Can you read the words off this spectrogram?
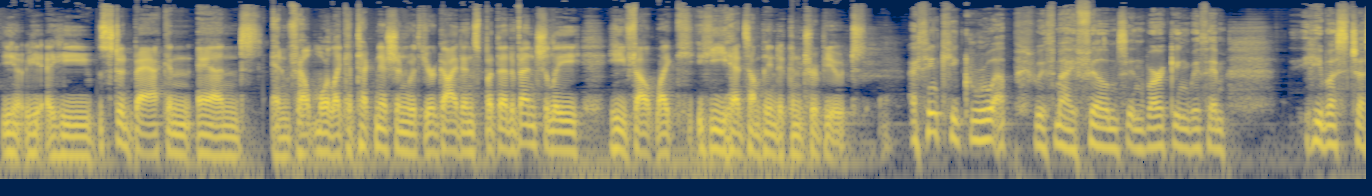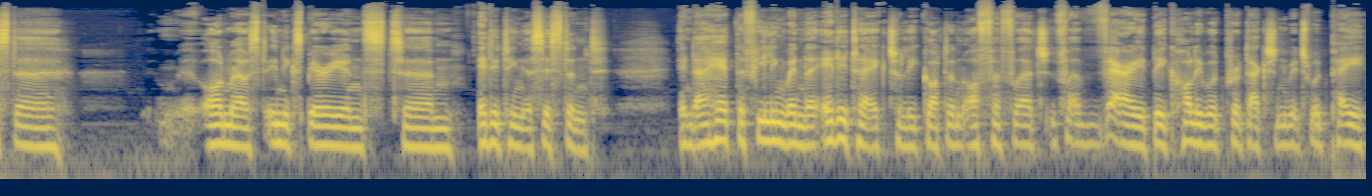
you know, he, he stood back and and and felt more like a technician with your guidance, but that eventually he felt like he had something to contribute. I think he grew up with my films in working with him. He was just a almost inexperienced um, editing assistant and I had the feeling when the editor actually got an offer for a, for a very big Hollywood production, which would pay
